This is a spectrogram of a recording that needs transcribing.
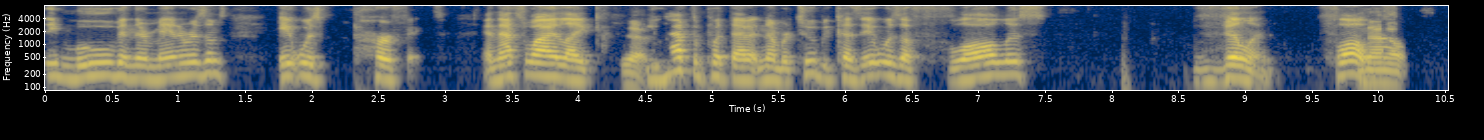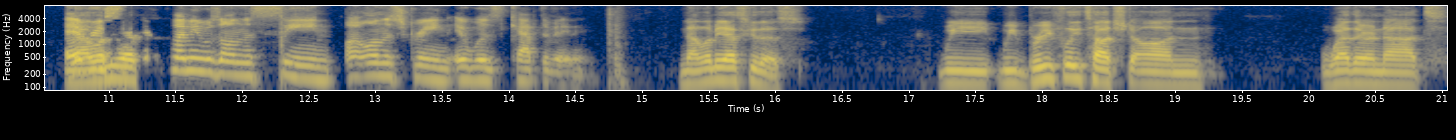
they move and their mannerisms, it was perfect. And that's why, like, Yeah. you have to put that at number two because it was a flawless villain. Flawless. Now, now every me single time he was on the scene, on the screen, it was captivating. Now let me ask you this: we we briefly touched on whether or not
